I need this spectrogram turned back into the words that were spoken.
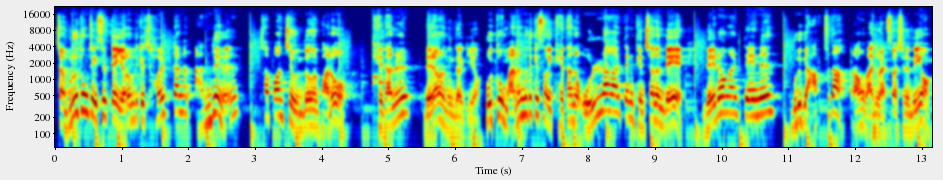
자, 무릎 통증 있을 때 여러분들께 절대 하면 안 되는 첫 번째 운동은 바로 계단을 내려가는 동작이에요. 보통 많은 분들께서 이 계단을 올라갈 때는 괜찮은데 내려갈 때는 무릎이 아프다라고 많이 말씀하시는데요.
